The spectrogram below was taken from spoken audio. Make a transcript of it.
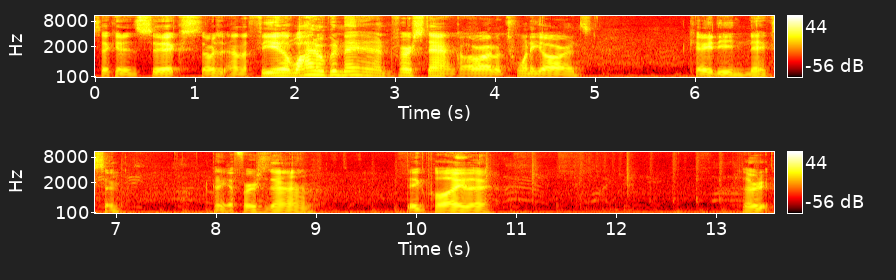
Second and six. Throws it down the field. Wide open man. First down. Colorado 20 yards. KD Nixon. Gonna get first down. Big play there. 30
